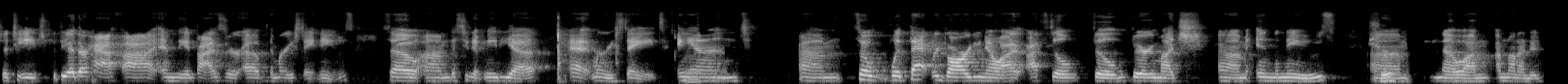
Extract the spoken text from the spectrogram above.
to teach but the other half i am the advisor of the murray state news so um, the student media at murray state and um, so with that regard, you know, I, I still feel very much um, in the news. Sure. Um, no, I'm I'm not on a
